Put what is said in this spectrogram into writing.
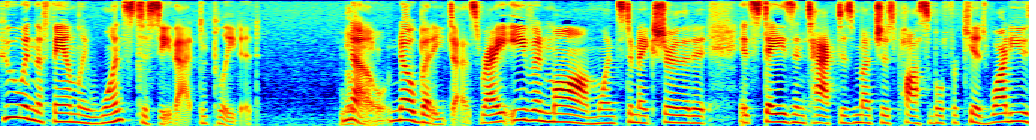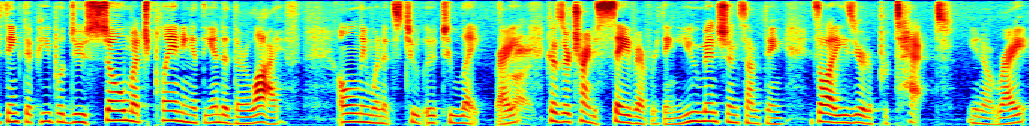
who in the family wants to see that depleted? No nobody does right? Even mom wants to make sure that it it stays intact as much as possible for kids. Why do you think that people do so much planning at the end of their life only when it's too uh, too late right? Right. because they're trying to save everything. You mentioned something it's a lot easier to protect you know right?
